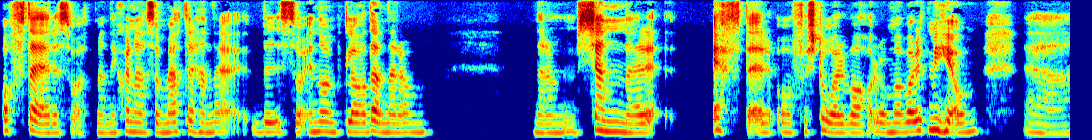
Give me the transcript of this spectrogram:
ofta är det så att människorna som möter henne blir så enormt glada när de, när de känner efter och förstår vad de har varit med om. Eh,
